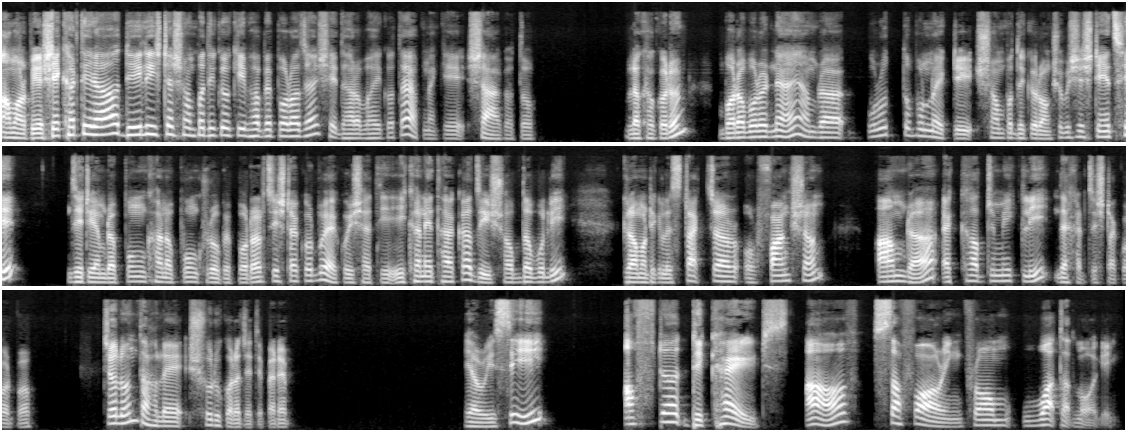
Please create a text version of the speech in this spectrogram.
আমার প্রিয় শিক্ষার্থীরা ডেইলি স্টার সম্পাদকীয় কীভাবে পড়া যায় সেই ধারাবাহিকতায় আপনাকে স্বাগত। লক্ষ্য করুন বরাবরের ন্যায় আমরা গুরুত্বপূর্ণ একটি সম্পাদকীয় অংশবিশেষ নিয়েছি, যেটি আমরা পুঙ্খানুপুঙ্খ রূপে পড়ার চেষ্টা করব। একই সাথে এখানে থাকা যে শব্দাবলী গ্রামাটিক্যাল স্ট্রাকচার ও ফাংশন আমরা একাডেমিকলি দেখার চেষ্টা করব। চলুন তাহলে শুরু করা যেতে পারে। Here we see after decades of suffering from waterlogging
